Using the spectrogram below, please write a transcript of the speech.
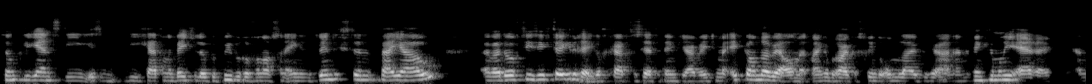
zo'n cliënt die, is, die gaat dan een beetje lopen puberen vanaf zijn 21ste bij jou. Uh, waardoor hij zich tegen de regels gaat verzetten. Denkt, ja weet je, maar ik kan daar wel met mijn gebruikersvrienden om blijven gaan. En dat vind ik helemaal niet erg. En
